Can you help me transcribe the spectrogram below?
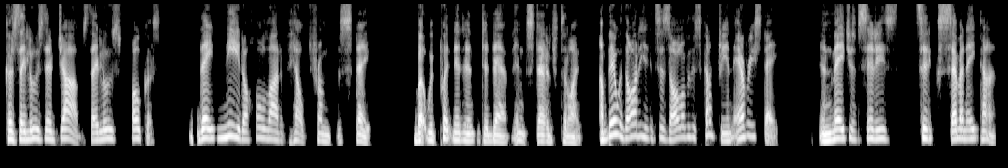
because they lose their jobs, they lose focus. They need a whole lot of help from the state, but we're putting it into death instead of to life. I've been with audiences all over this country in every state, in major cities, six, seven, eight times.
